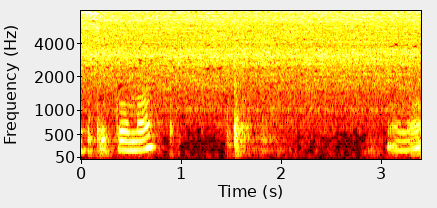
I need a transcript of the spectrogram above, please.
Ces tomates. Voilà.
